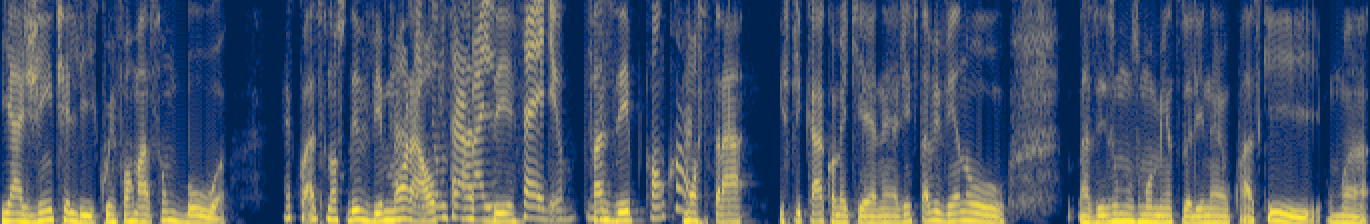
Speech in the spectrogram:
e a gente ali com informação boa, é quase que o nosso dever moral Fazendo um trabalho fazer, sério. fazer, Concordo. mostrar, explicar como é que é, né? A gente tá vivendo, às vezes, uns momentos ali, né? Quase que uma,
